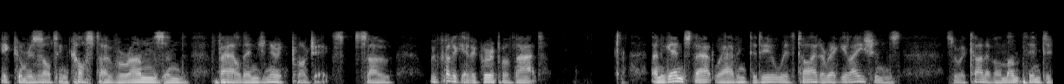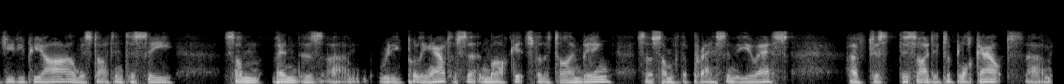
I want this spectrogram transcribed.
it can result in cost overruns and failed engineering projects. So we've got to get a grip of that. And against that, we're having to deal with tighter regulations. So we're kind of a month into GDPR and we're starting to see some vendors um, really pulling out of certain markets for the time being. So some of the press in the US have just decided to block out um,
